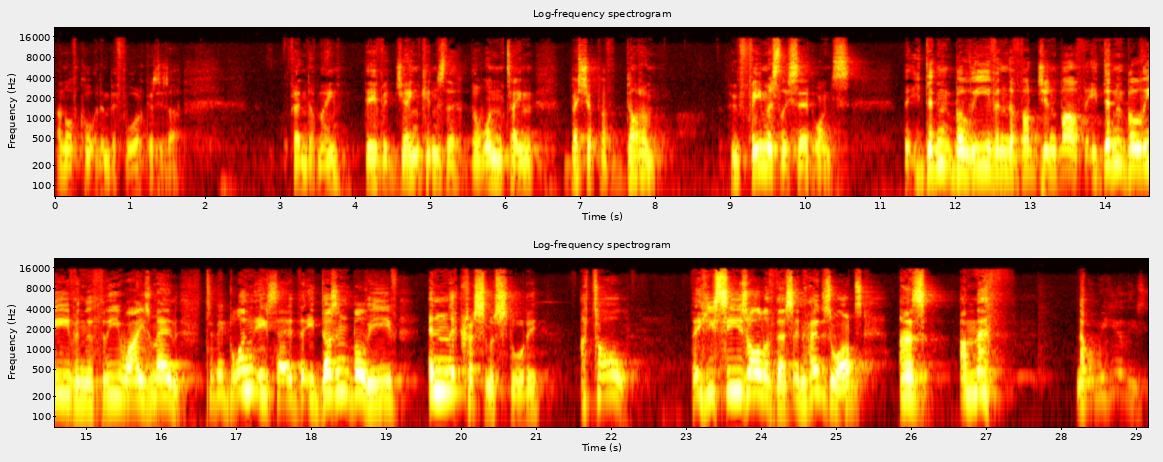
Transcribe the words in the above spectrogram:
I know I've quoted him before because he's a friend of mine, David Jenkins, the, the one time Bishop of Durham, who famously said once, that he didn't believe in the virgin birth, that he didn't believe in the three wise men. To be blunt, he said that he doesn't believe in the Christmas story at all. That he sees all of this, in his words, as a myth. Now, when we hear these,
